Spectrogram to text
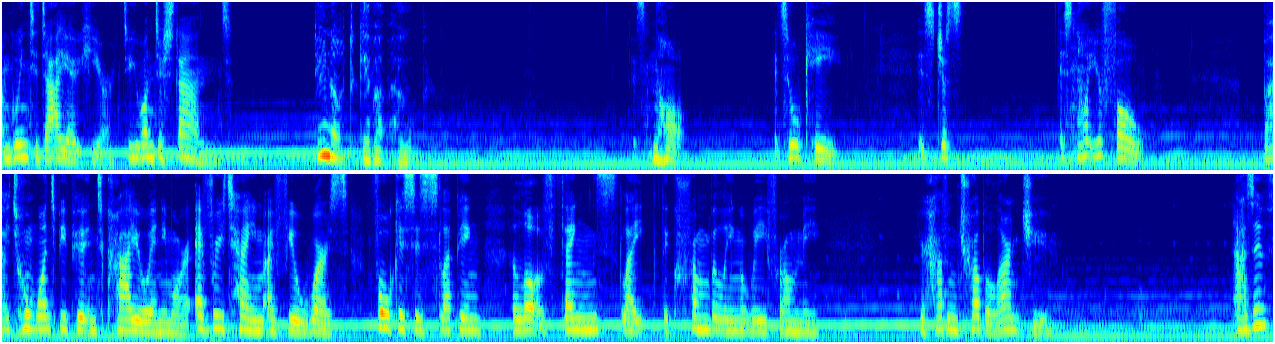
I'm going to die out here. Do you understand? Do not give up hope. It's not. It's okay. It's just. It's not your fault. But I don't want to be put into cryo anymore. Every time I feel worse, focus is slipping, a lot of things like the crumbling away from me. You're having trouble, aren't you? As if?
